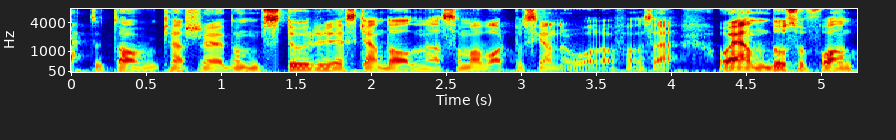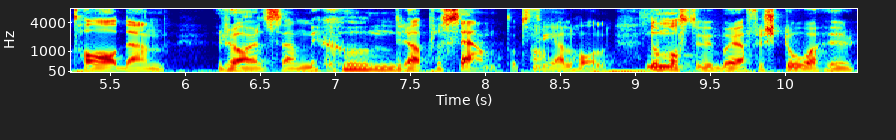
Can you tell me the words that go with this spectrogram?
ett av kanske de större skandalerna som har varit på senare år. Får man säga. Och ändå så får han ta den rörelsen med 100% åt fel håll. Då måste vi börja förstå hur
